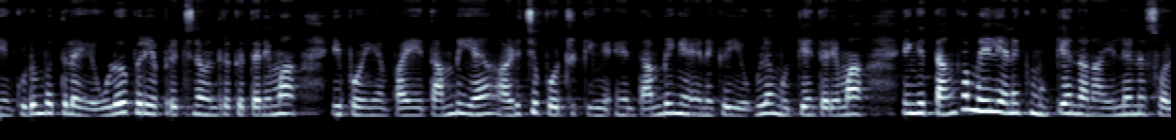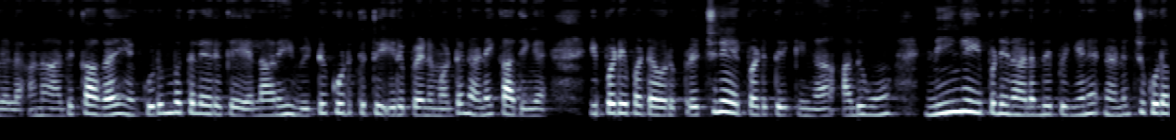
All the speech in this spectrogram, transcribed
என் குடும்பத்தில் எவ்வளோ பெரிய பிரச்சனை வந்திருக்கு தெரியுமா? இப்போ என் பையன் தம்பியை அடித்து போட்டிருக்கீங்க. என் தம்பிங்க எனக்கு எவ்வளோ முக்கியம் தெரியுமா? இங்கே தங்கமயில் எனக்கு முக்கியம் தான் நான் இல்லைன்னு சொல்லலை. ஆனால் அதுக்காக என் குடும்பத்தில் இருக்க எல்லாரையும் விட்டு கொடுத்துட்டு இருப்பேன்னு மட்டும் நினைக்காதீங்க. இப்படிப்பட்ட ஒரு பிரச்சனை ஏற்படுத்தியிருக்கீங்க அதுவும் நீங்கள் இப்படி நடந்துப்பீங்கன்னு நினச்சி கூட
